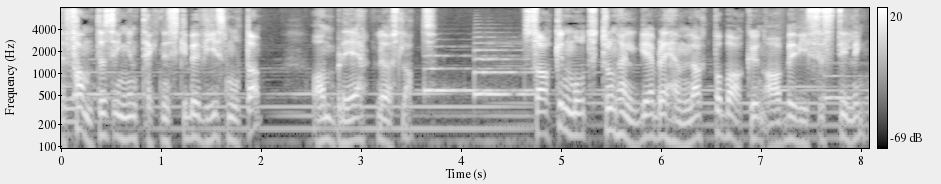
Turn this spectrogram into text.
Det fantes ingen tekniske bevis mot ham, og han ble løslatt. Saken mot Trond Helge ble henlagt på bakgrunn av bevisets stilling.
